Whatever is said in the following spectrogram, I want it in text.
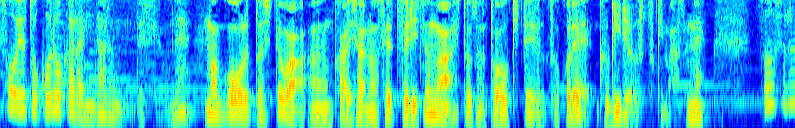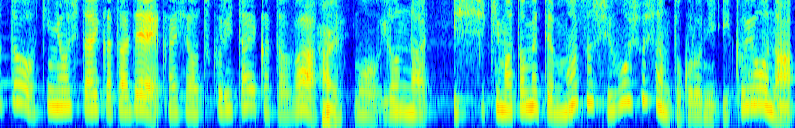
そういうところからになるんですよねまあ、ゴールとしては、うん会社の設立が一つの登記というところで区切りをつきますね。そうすると起業したい方で会社を作りたい方は、はい。もういろんな一式まとめてまず司法書士さんのところに行くような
